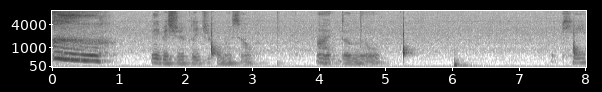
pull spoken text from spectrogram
Maybe I should have played g4 myself. I don't know. Okay.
